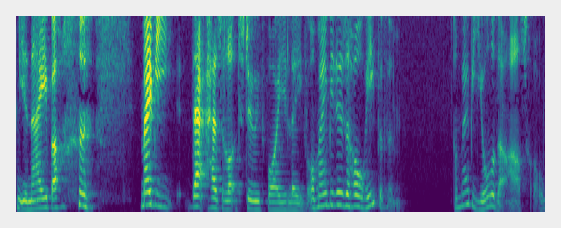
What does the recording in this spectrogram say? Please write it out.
your neighbour. maybe that has a lot to do with why you leave, or maybe there's a whole heap of them, or maybe you're the asshole.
